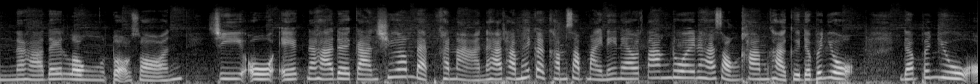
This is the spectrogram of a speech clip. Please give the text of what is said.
ลนะคะได้ลงตัวอักษร GOX นะคะโดยการเชื่อมแบบขนานนะคะทำให้เกิดคำศัพท์ใหม่ในแนวตั้งด้วยนะคะสองคำค่ะคือ W WO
